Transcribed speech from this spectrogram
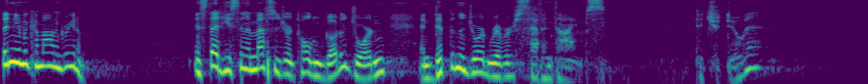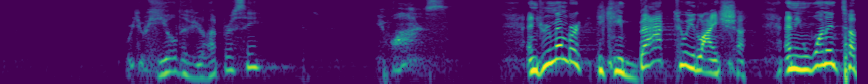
Didn't even come out and greet him. Instead, he sent a messenger and told him, Go to Jordan and dip in the Jordan River seven times. Did you do it? Were you healed of your leprosy? Yes. He was. And you remember, he came back to Elisha and he wanted to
